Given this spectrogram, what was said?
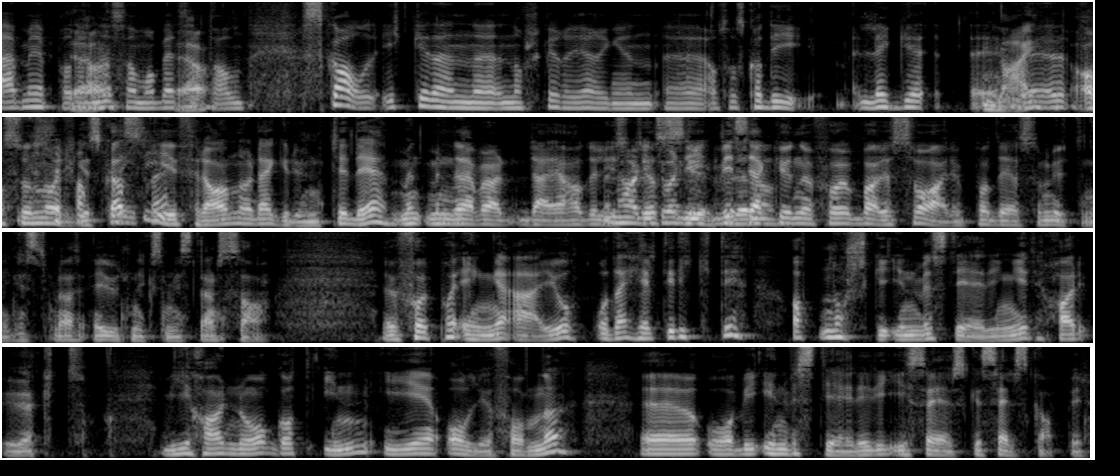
er med på denne samarbeidsavtalen. Ja. Skal ikke den eh, norske regjeringen eh, altså Skal de legge Nei, altså Norge skal si ifra når det er grunn til det. Men, men det er det jeg hadde lyst til å si. Hvis jeg kunne få bare svare på det som utenriks utenriksministeren sa. For poenget er jo, og det er helt riktig, at norske investeringer har økt. Vi har nå gått inn i oljefondet, eh, og vi investerer i israelske selskaper.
